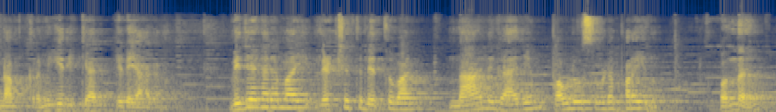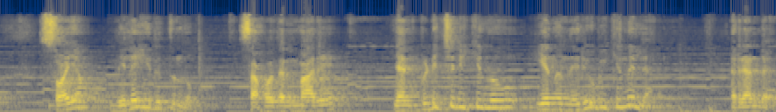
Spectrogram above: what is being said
നാം ക്രമീകരിക്കാൻ ഇടയാകണം. വിജയകരമായി ലക്ഷ്യത്തിലെത്തുവാൻ നാല് കാര്യം പൗലൂസ് ഇവിടെ പറയുന്നു. ഒന്ന് സ്വയം വിലയിരുത്തുന്നു. സഹോദരന്മാരെ ഞാൻ പിടിച്ചിരിക്കുന്നു എന്ന് നിരൂപിക്കുന്നില്ല. രണ്ട്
